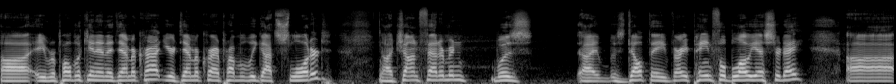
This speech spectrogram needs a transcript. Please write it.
uh, a Republican and a Democrat, your Democrat probably got slaughtered. Uh, John Fetterman was uh, was dealt a very painful blow yesterday. Uh,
